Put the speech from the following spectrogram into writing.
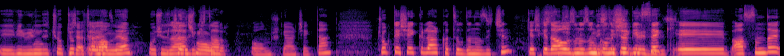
e, birbirini çok güzel çok, tamamlayan evet, hoş güzel bir çalışma bir kitap oldu. Olmuş gerçekten. Çok teşekkürler katıldığınız için. Keşke daha uzun uzun konuşabilsek. Ee, aslında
